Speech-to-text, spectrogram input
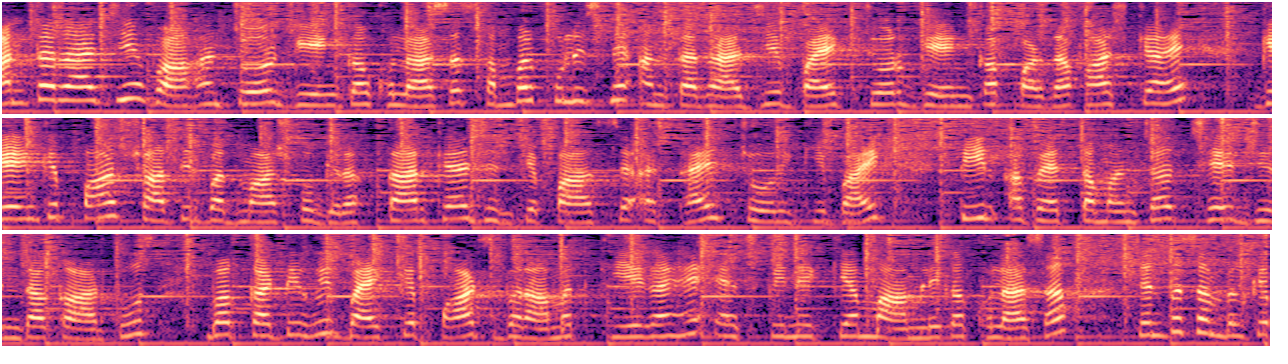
अंतर्राज्यीय वाहन चोर गैंग का खुलासा, संबल पुलिस ने अंतर्राज्यीय बाइक चोर गैंग का पर्दाफाश किया है। गैंग के पाँच शातिर बदमाश को गिरफ़्तार किया जिनके पास से 28 चोरी की बाइक, तीन अवैध तमंचा, छह ज़िंदा कारतूस व कटी हुई बाइक के पार्ट्स बरामद किए गए हैं। एसपी ने किया मामले का खुलासा। जनपद संबल के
